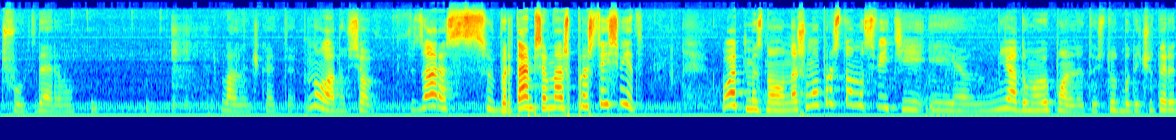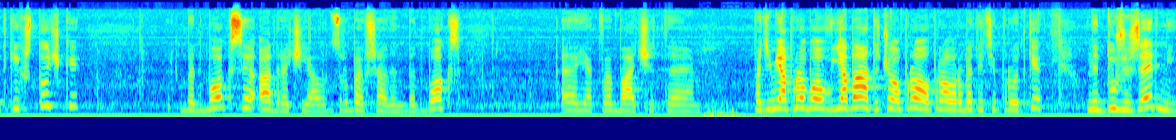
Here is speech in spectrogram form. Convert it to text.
Тьфу, дерево. Ладно, чекайте. Ну ладно, все. Зараз вертаємося в наш простий світ. От ми знову в нашому простому світі, і я думаю, ви поняли. Тобто тут буде 4 таких штучки. Бетбокси. А, до речі, я от зробив ще один бетбокс. Е, як ви бачите. Потім я пробував, я багато чого пробував, пробував робити ці проводки. Вони дуже жирні,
